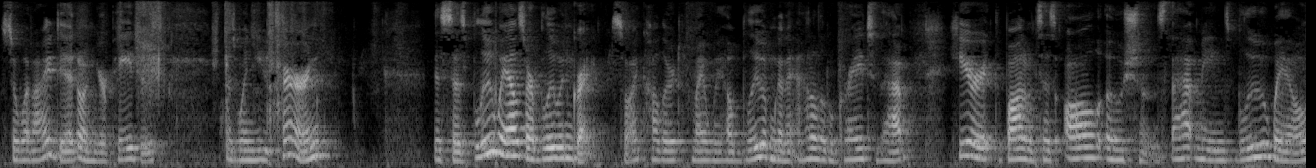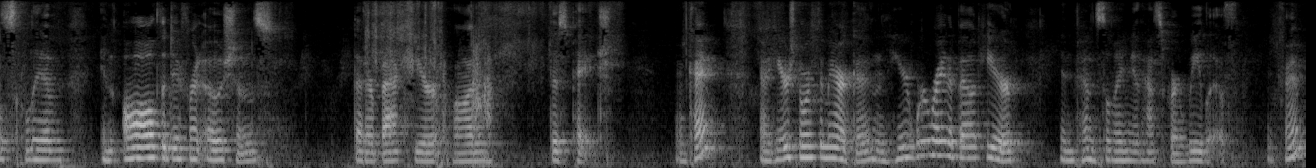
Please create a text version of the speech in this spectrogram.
So what I did on your pages is when you turn, this says blue whales are blue and gray. So I colored my whale blue. I'm gonna add a little gray to that. Here at the bottom it says all oceans. That means blue whales live in all the different oceans that are back here on this page. Okay, now here's North America and here we're right about here in Pennsylvania. That's where we live, okay?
